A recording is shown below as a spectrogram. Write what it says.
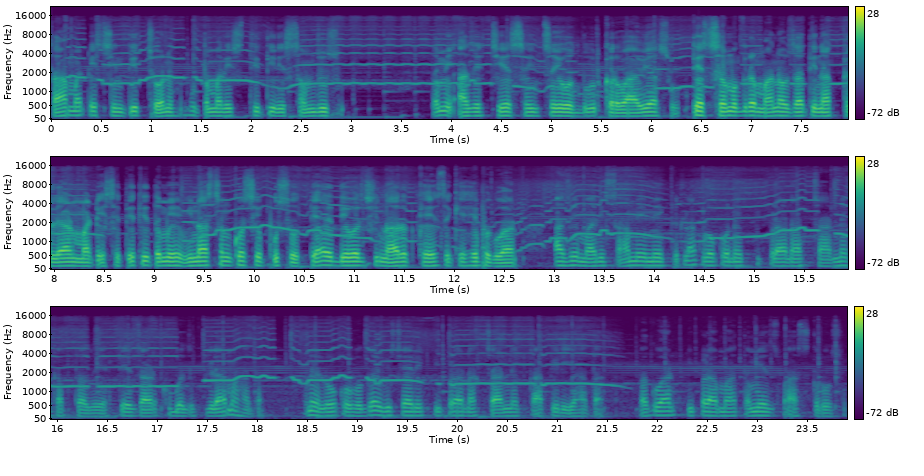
શા માટે ચિંતિત છો અને હું તમારી સ્થિતિને સમજું છું. તમે આજે જે સંશયો દૂર કરવા આવ્યા છો તે સમગ્ર માનવજાતિના કલ્યાણ માટે છે. તેથી તમે વિના સંકોચે પૂછો, ત્યારે દેવર્ષિ નારદ કહે છે કે, હે ભગવાન, આજે મારી સામે મેં કેટલાક લોકોને પીપળાના ઝાડને કાપતા ગયા. તે ઝાડ ખૂબ જ પીડામાં હતા અને લોકો વગર વિચારે પીપળાના ઝાડને કાપી રહ્યા હતા. ભગવાન પીપળામાં તમે જ વાસ કરો છો.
